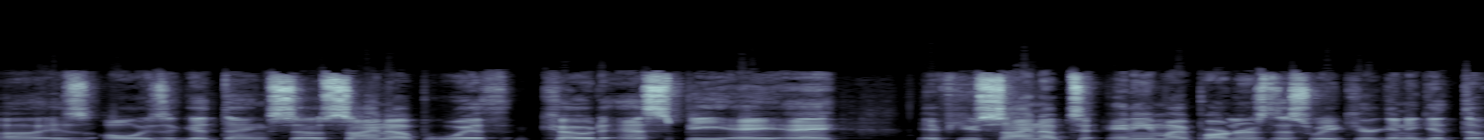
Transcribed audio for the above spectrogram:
uh, is always a good thing. So sign up with code SBAA. If you sign up to any of my partners this week, you're going to get the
